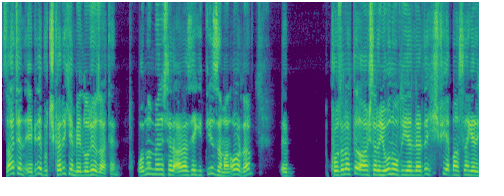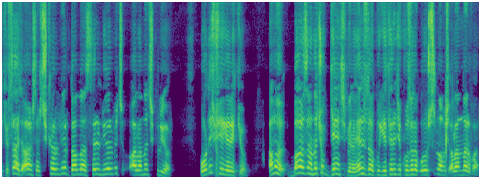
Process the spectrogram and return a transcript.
zaten e, bir de bu çıkarırken belli oluyor zaten. Orman mühendisleri araziye gittiği zaman orada e, kozalaklı ağaçların yoğun olduğu yerlerde hiçbir şey yapmasına gerek yok. Sadece ağaçlar çıkarılıyor, dallar seriliyor ve alandan çıkılıyor. Orada hiçbir şey gerek yok. Ama bazen de çok genç böyle henüz daha yeterince kozalak oluşturmamış alanlar var.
